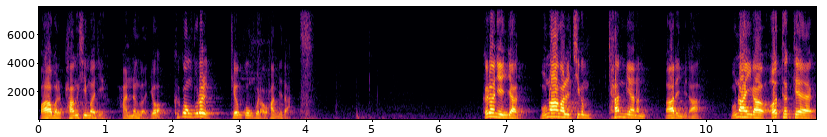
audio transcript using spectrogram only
마음을 방심하지 않는 거죠. 그 공부를 경공부라고 합니다. 그러니 이제 문왕을 지금 찬미하는 말입니다. 문왕이가 어떻게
